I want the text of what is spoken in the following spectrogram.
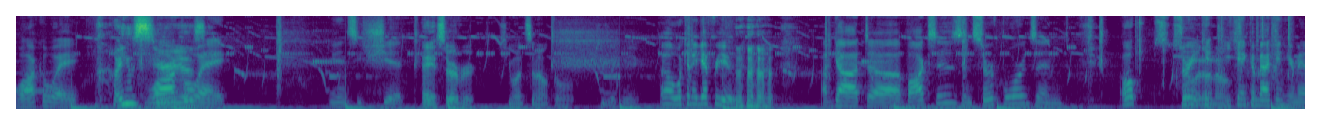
Walk away. Are you serious? Walk away. You didn't see shit. Hey, server. She wants some alcohol. She's like, hey. Oh, what can I get for you? I've got uh, boxes and surfboards and. Oh, s- sir, No, you can't you can't come back in here, man.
